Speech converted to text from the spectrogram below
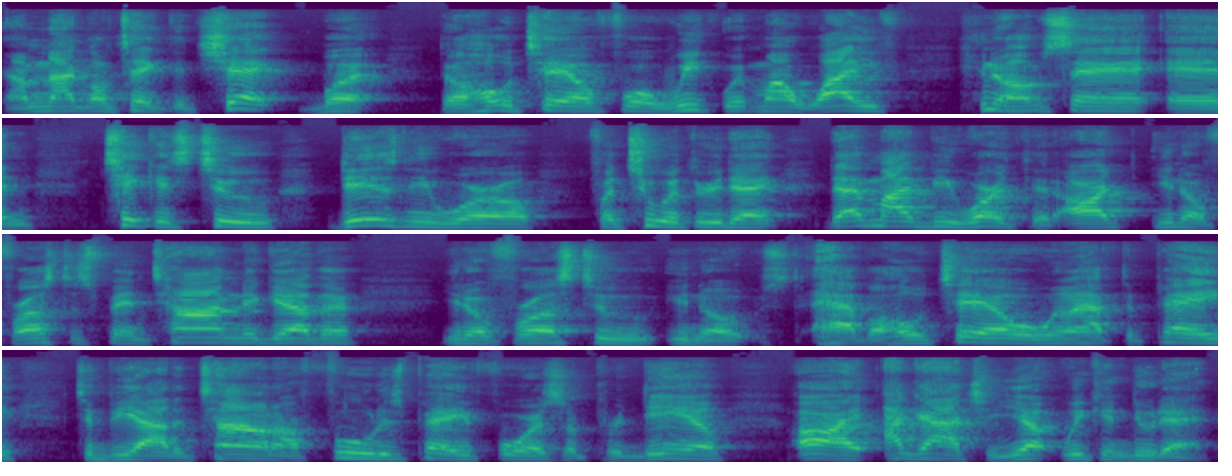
I'm not gonna take the check, but the hotel for a week with my wife, you know what I'm saying, and tickets to Disney World for two or three days, that might be worth it. Our, you know, for us to spend time together, you know, for us to, you know, have a hotel where we don't have to pay to be out of town. Our food is paid for, it's a per diem. All right, I got you. Yep, we can do that.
